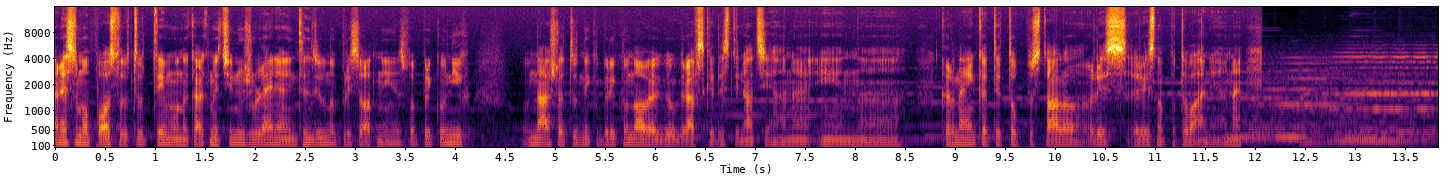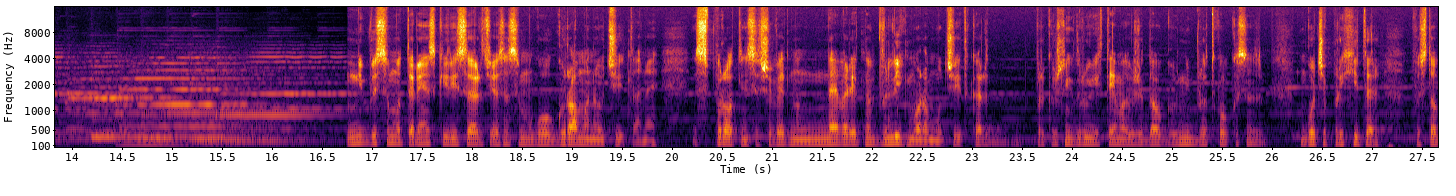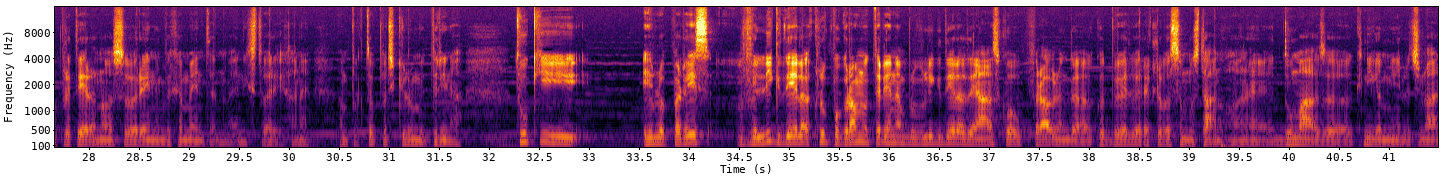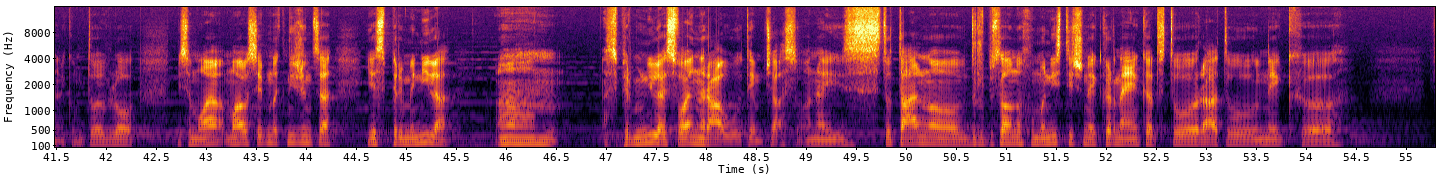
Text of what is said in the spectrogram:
ne samo poslu, tudi temu na kak način življenja intenzivno prisotni, in smo preko njih našla tudi nekaj preko nove geografske destinacije. Ne? In uh, kar naenkrat je to postalo res resno potovanje. Ne? Ni bil samo terenski research, jaz sem se mogel ogromno naučiti. Sproti se še vedno neverjetno veliko moram učiti, kar pri kakšnih drugih temah že dolgo ni bilo tako, kot sem mogoče prehiter, postal pretirano soveren in vehementen v enih stvarih. Ampak to je pač kilometrina. Tukaj je bilo pa res veliko dela, kljub ogromno terena, bilo veliko dela dejansko upravljenega, kot bi rekli, v samostanu, doma z knjigami in računalnikom. To je bilo, mislim, moja, moja osebna knjižnica je spremenila. Um, spremenila je svojo naravo v tem času. Ne, iz totalno družbeno-humanistične je kar naenkrat to rado nek uh,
